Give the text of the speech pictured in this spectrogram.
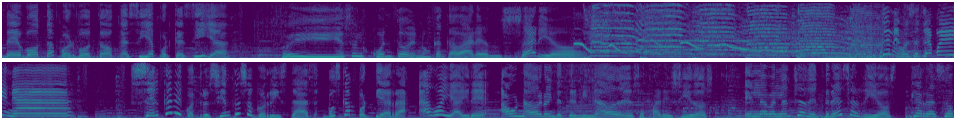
de voto por voto, casilla por casilla. ¡Ay, es el cuento de nunca acabar, en serio! ¡Tenemos otra buena! Cerca de 400 socorristas buscan por tierra, agua y aire a un número indeterminado de desaparecidos en la avalancha de tres ríos que arrasó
